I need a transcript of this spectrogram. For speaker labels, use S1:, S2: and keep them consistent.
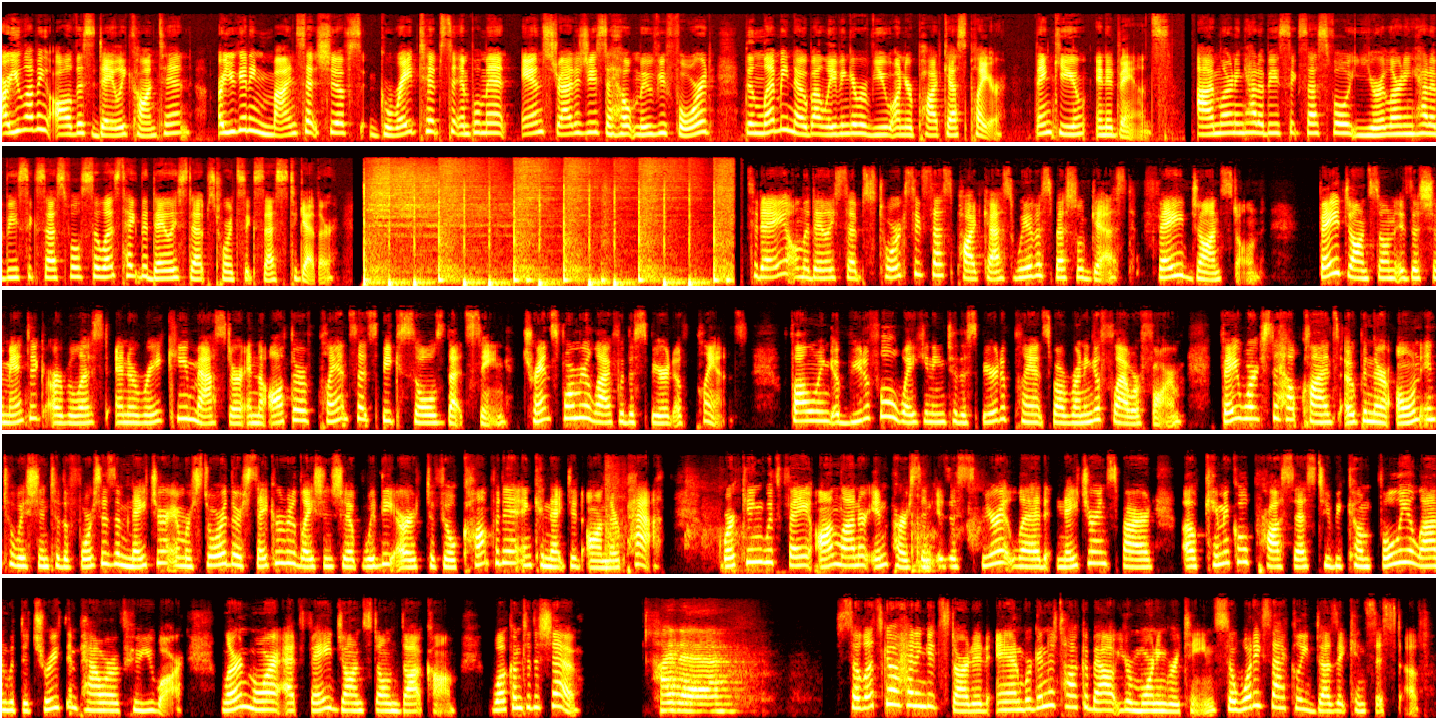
S1: Are you loving all this daily content? Are you getting mindset shifts, great tips to implement, and strategies to help move you forward? Then let me know by leaving a review on your podcast player. Thank you in advance. I'm learning how to be successful, you're learning how to be successful, so let's take the daily steps towards success together. Today on the Daily Steps Toward Success podcast, we have a special guest, Faye Johnstone. Faye Johnstone is a shamanic herbalist and a Reiki master and the author of Plants That Speak Souls That Sing Transform Your Life with the Spirit of Plants. Following a beautiful awakening to the spirit of plants while running a flower farm, Faye works to help clients open their own intuition to the forces of nature and restore their sacred relationship with the earth to feel confident and connected on their path. Working with Faye online or in person is a spirit led, nature inspired, alchemical process to become fully aligned with the truth and power of who you are. Learn more at fayejohnstone.com. Welcome to the show.
S2: Hi there.
S1: So let's go ahead and get started. And we're going to talk about your morning routine. So, what exactly does it consist of?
